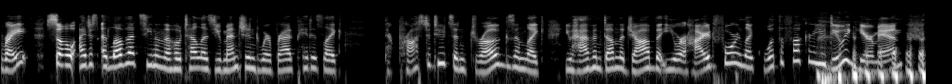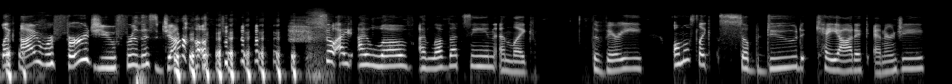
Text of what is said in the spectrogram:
right? So i just i love that scene in the hotel as you mentioned where brad pitt is like they're prostitutes and drugs and like you haven't done the job that you were hired for? Like what the fuck are you doing here man? Like i referred you for this job. So i i love i love that scene and like the very almost like subdued chaotic energy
